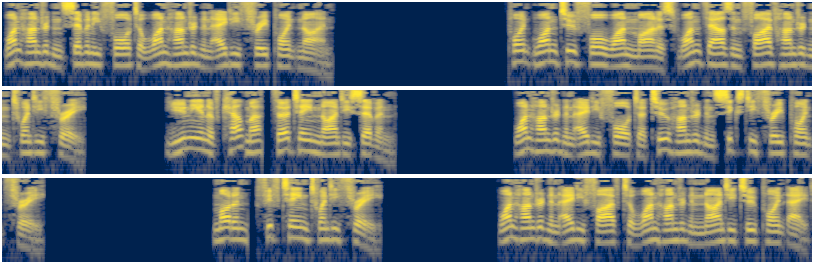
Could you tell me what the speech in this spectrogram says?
174 to 183.9. 0.1241 minus 1523. Union of Kalmar 1397. 184 to 263.3. Modern 1523 185 to 192.8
